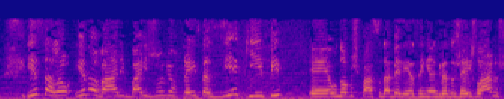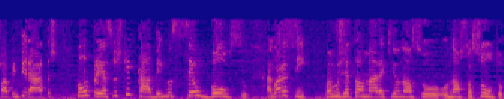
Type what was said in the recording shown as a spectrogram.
e Salão Inovare, by Júnior Freitas e equipe é, o novo espaço da beleza em Angra dos Reis, lá no Shopping Piratas, com preços que cabem no seu bolso. Agora sim, vamos retomar aqui o nosso, o nosso assunto.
